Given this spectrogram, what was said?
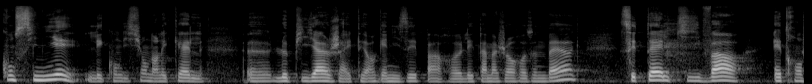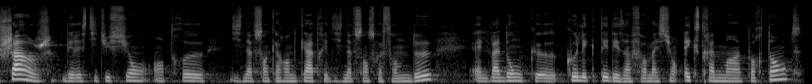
consigner les conditions dans lesquelles le pillage a été organisé par l'état-major Rosenberg. C'est elle qui va être en charge des restitutions entre 1944 et 1962. Elle va donc euh, collecter des informations extrêmement importantes.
